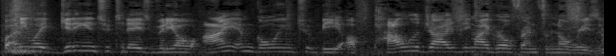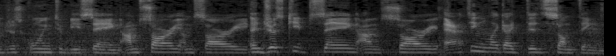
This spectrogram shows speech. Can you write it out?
But anyway, getting into today's video, I am going to be apologizing my girlfriend for no reason. I'm just going to be saying, I'm sorry, I'm sorry, and just keep saying I'm sorry, acting like I did something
